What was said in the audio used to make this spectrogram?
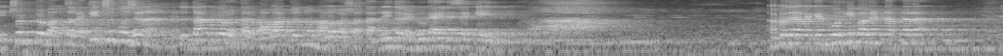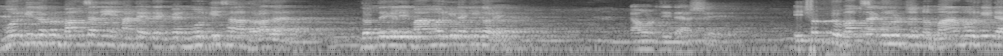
এই ছোট্ট বাচ্চারা কিছু বোঝে না, কিন্তু তারপরও তার বাবার জন্য ভালোবাসা তার হৃদয়ে ঢুকাই দিছে কে? আপনাদের এলাকায় মুরগি পালেন না আপনারা? মুরগি যখন বাচ্চা নিয়ে হাঁটে, দেখবেন মুরগি ছাড়া ধরা যায় না। ধরতে গেলে মা মুরগিটা কি করে? কামড় দিতে আসে। এই ছোট্ট বাচ্চাগুলোর জন্য মা মুরগিটা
